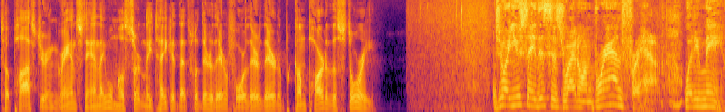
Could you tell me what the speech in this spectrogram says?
to posture and grandstand, they will most certainly take it. That's what they're there for. They're there to become part of the story. Joy, you say this is right on brand for him. What do you mean?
